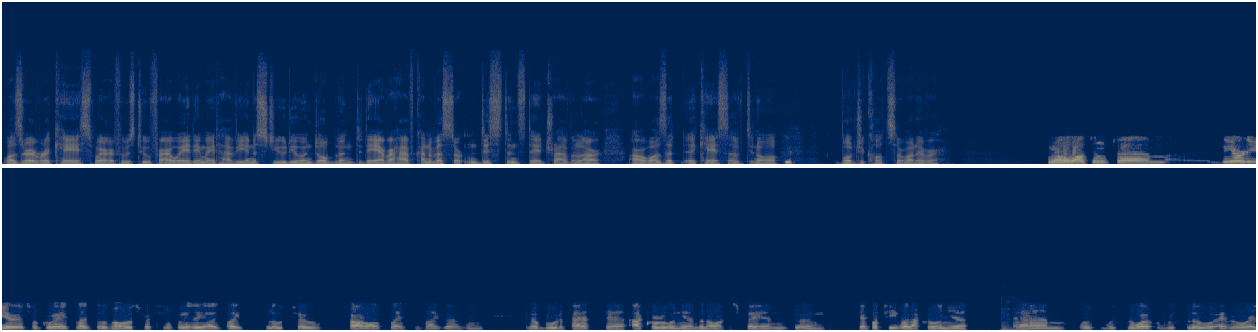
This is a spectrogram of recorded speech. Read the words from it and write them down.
was there ever a case where if it was too far away, they might have you in a studio in Dublin? Did they ever have kind of a certain distance they'd travel, or or was it a case of you know budget cuts or whatever? No, it wasn't. Um, the early years were great. Like there was no restrictions really. I, I flew to far off places like was in you know Budapest, uh, A Coruña in the north of Spain, doing Deportivo La Coruña Mm-hmm. Um, we, we flew we flew everywhere.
